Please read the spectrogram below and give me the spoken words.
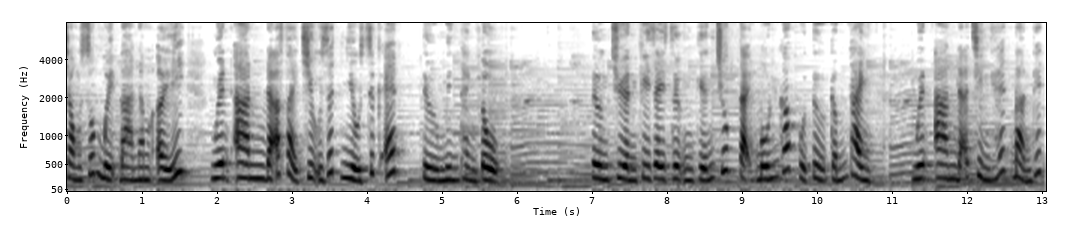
Trong suốt 13 năm ấy, Nguyễn An đã phải chịu rất nhiều sức ép từ Minh Thành Tổ. Tường truyền khi xây dựng kiến trúc tại bốn góc của Tử Cấm Thành, Nguyễn An đã trình hết bản thiết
